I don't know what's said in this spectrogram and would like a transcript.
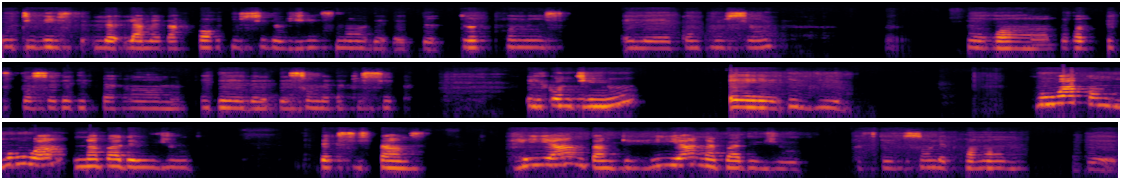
utilise la métaphore du syllogisme de, deux premises et les conclusions pour, euh, pour exposer les différentes idées de, son métaphysique. Il continue et il dit Hua comme Hua n'a pas de wujud, d'existence. Hiya, en tant que Hiya, n'a pas de jour, parce qu'ils sont les pronoms des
